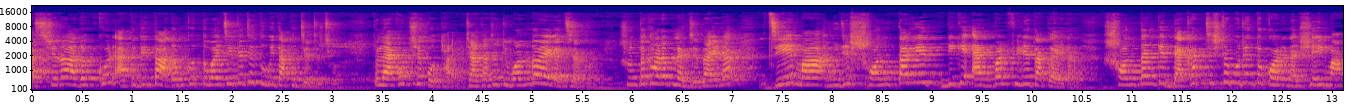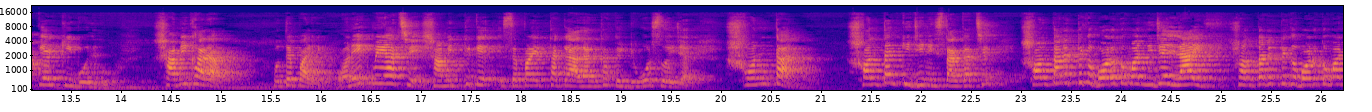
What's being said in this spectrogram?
আসছে না আদমখোর এতদিন তো আদমখোর তোমায় চেটেছে তুমি তাকে চেটেছো তাহলে এখন সে কোথায়? চাটাচাটি বন্ধ হয়ে গেছে এখন? শুনতে খারাপ লাগছে, তাই না? যে মা নিজের সন্তানের দিকে একবার ফিরে তাকায় না, সন্তানকে দেখার চেষ্টা পর্যন্ত করে না, সেই মাকে আর কি বলব? স্বামী খারাপ, হতে পারে। অনেক মেয়ে আছে, স্বামীর থেকে সেপারেট থাকে, আলাদা থাকে ডিভোর্স হয়ে যায়। সন্তান সন্তান কি জিনিস তার কাছে? সন্তানের থেকে বড় তোমার নিজের লাইফ সন্তানের থেকে বড় তোমার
